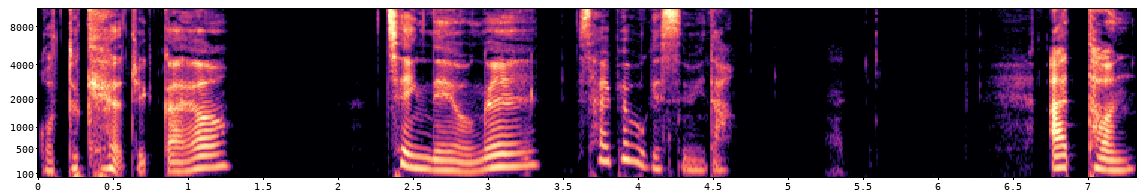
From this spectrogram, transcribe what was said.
어떻게 해야 될까요? 책 내용을 살펴보겠습니다. 아턴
